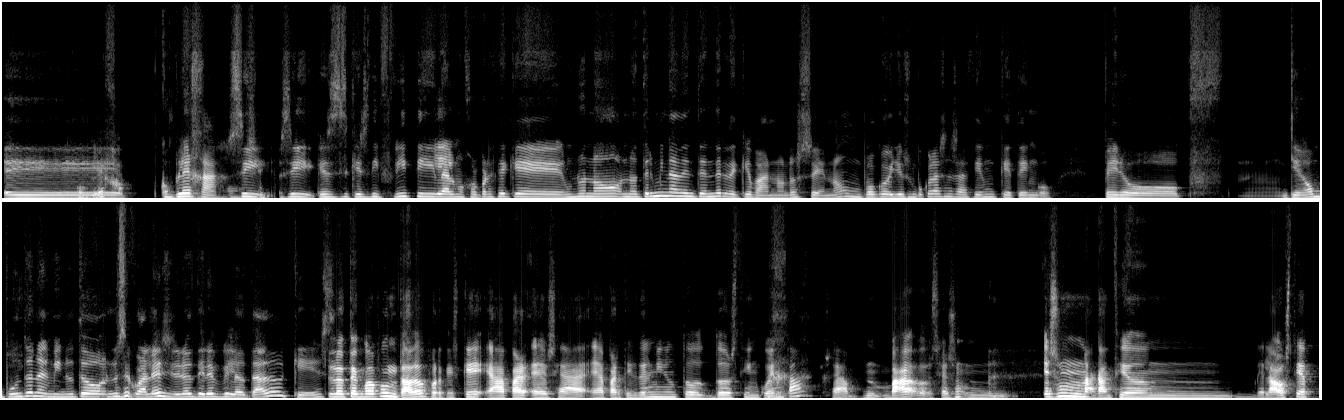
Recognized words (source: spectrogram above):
eh, compleja. Compleja, oh, sí, sí, que, es, que es difícil, a lo mejor parece que uno no, no termina de entender de qué va, no lo sé, ¿no? Un poco, yo es un poco la sensación que tengo, pero llega un punto en el minuto, no sé cuál es, si lo tienes pilotado, que es... Lo tengo apuntado porque es que a, eh, o sea, a partir del minuto 2.50, o sea, va, o sea, es, es una canción de la hostia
